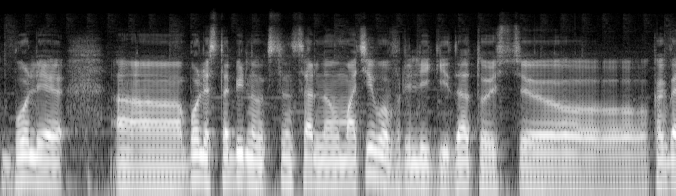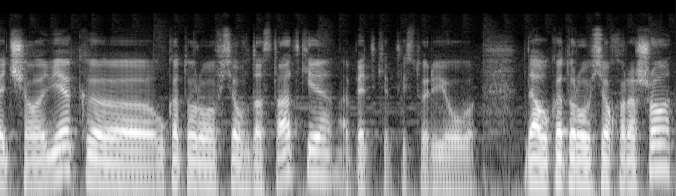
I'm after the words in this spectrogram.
более, э, более стабильного экзистенциального мотива в религии, да, то есть э, когда человек, э, у которого все в достатке, опять-таки это история Иова, да, у которого все хорошо,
